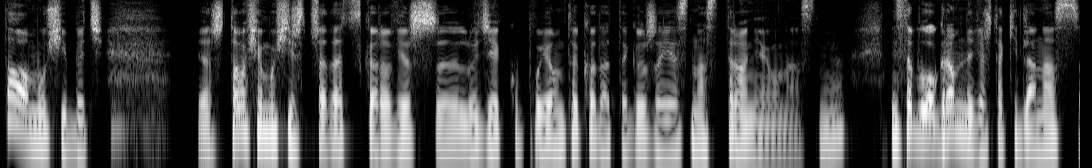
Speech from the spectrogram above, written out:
to musi być Wiesz, to się musisz sprzedać, skoro wiesz, ludzie kupują tylko dlatego, że jest na stronie u nas, nie? Więc to był ogromny, wiesz, taki dla nas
